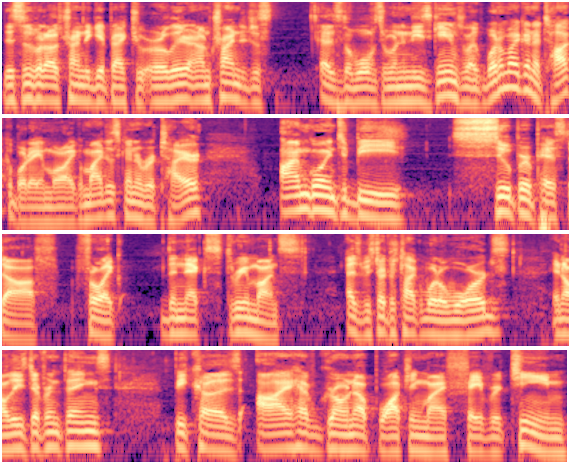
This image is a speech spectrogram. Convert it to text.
this is what I was trying to get back to earlier. And I'm trying to just, as the Wolves are winning these games, I'm like, what am I going to talk about anymore? Like, am I just going to retire? I'm going to be super pissed off for like the next three months as we start to talk about awards and all these different things because I have grown up watching my favorite team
